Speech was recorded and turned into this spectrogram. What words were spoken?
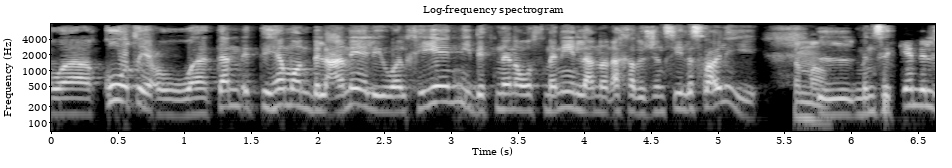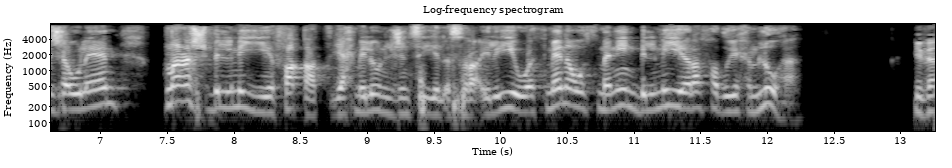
وقوطعوا وتم اتهامهم بالعمالة والخيانة ب 82 لأنهم أخذوا الجنسية الإسرائيلية. تمام. من سكان الجولان 12% فقط يحملون الجنسية الإسرائيلية و88% رفضوا يحملوها. إذا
